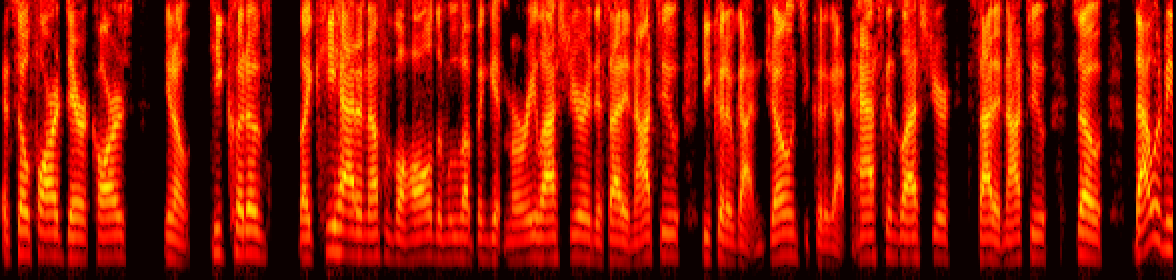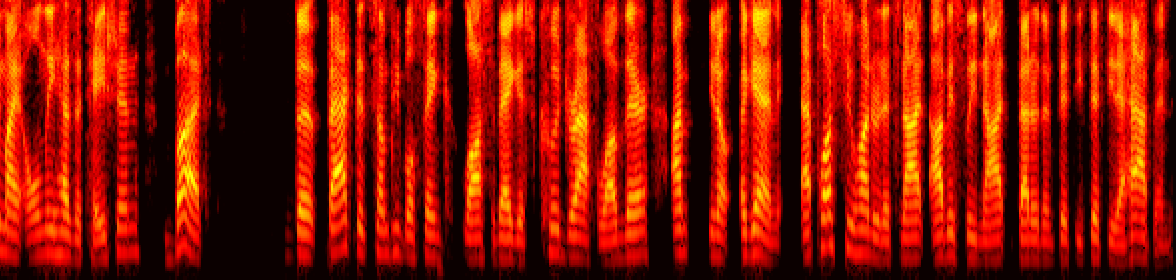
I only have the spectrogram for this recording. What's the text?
And so far, Derek Carr's, you know, he could have like he had enough of a haul to move up and get Murray last year and decided not to. He could have gotten Jones, he could have gotten Haskins last year, decided not to. So that would be my only hesitation. But the fact that some people think Las Vegas could draft Love there, I'm, you know, again, at plus 200, it's not obviously not better than 50 50 to happen.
